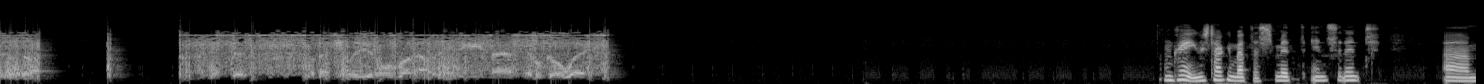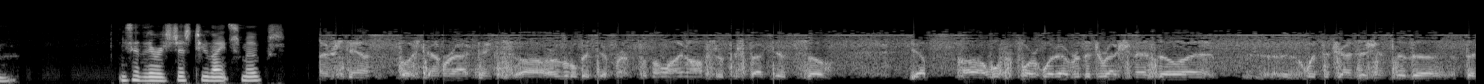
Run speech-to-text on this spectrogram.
is. Uh, I think that eventually it'll run out of steam and it'll go away. Okay, he was talking about the Smith incident. Um, he said there was just two light smokes. I understand post Tamarack things uh, are a little bit different from the line officer perspective. So, yep, uh, we'll support whatever the direction is. Though, uh, with the transition to the the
